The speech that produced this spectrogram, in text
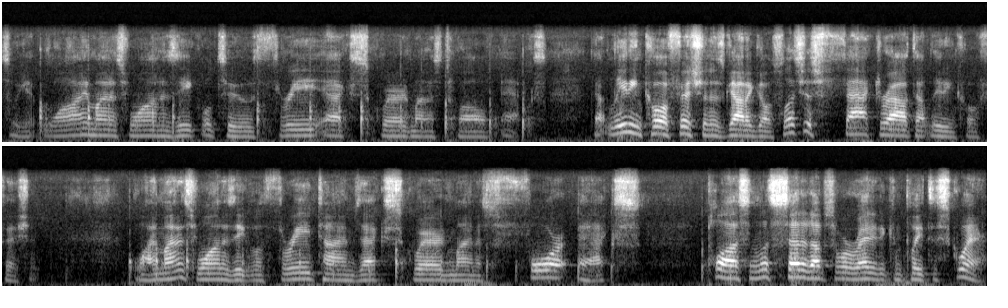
So we get y minus 1 is equal to 3x squared minus 12x. That leading coefficient has got to go. So let's just factor out that leading coefficient. y minus 1 is equal to 3 times x squared minus 4x plus, and let's set it up so we're ready to complete the square.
